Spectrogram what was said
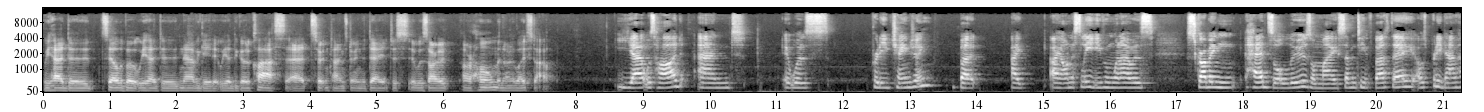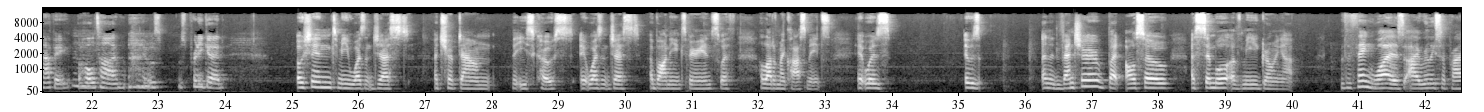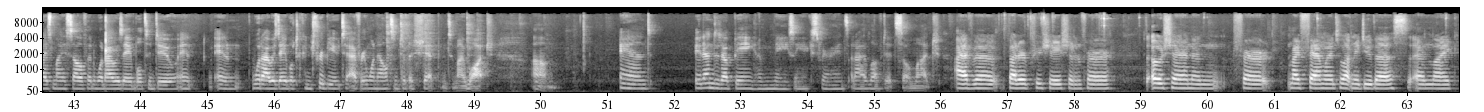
We had to sail the boat, we had to navigate it, we had to go to class at certain times during the day. It just it was our, our home and our lifestyle. Yeah, it was hard and it was pretty changing, but I I honestly even when I was scrubbing heads or loos on my 17th birthday, I was pretty damn happy mm-hmm. the whole time. Mm-hmm. it was it was pretty good. Ocean to me wasn't just a trip down the East Coast. It wasn't just a bonding experience with a lot of my classmates. It was it was an adventure, but also a symbol of me growing up. The thing was, I really surprised myself in what I was able to do, and and what I was able to contribute to everyone else and to the ship and to my watch. Um, it ended up being an amazing experience, and I loved it so much. I have a better appreciation for the ocean and for my family to let me do this, and like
